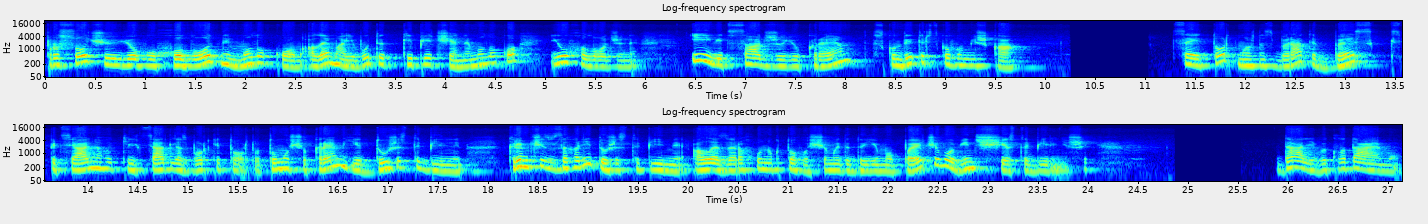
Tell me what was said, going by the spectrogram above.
просочую його холодним молоком, але має бути кип'ячене молоко і охолоджене. І відсаджую крем з кондитерського мішка. Цей торт можна збирати без спеціального кільця для зборки торту, тому що крем є дуже стабільним. Крем-чіз взагалі дуже стабільний, але за рахунок того, що ми додаємо печиво, він ще стабільніший. Далі викладаємо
